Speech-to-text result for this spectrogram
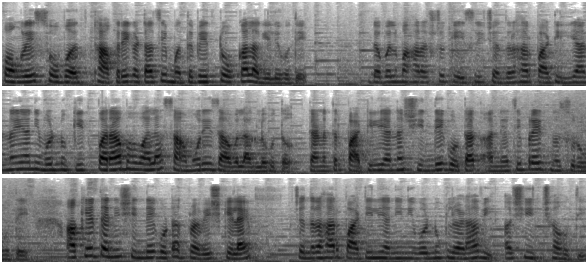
काँग्रेससोबत ठाकरे गटाचे मतभेद टोकाला गेले होते. डबल महाराष्ट्र केसरी चंद्रहार पाटील यांना या निवडणुकीत पराभवाला सामोरे जावं लागलं होतं. त्यानंतर पाटील यांना शिंदे गोटात आणण्याचे प्रयत्न सुरू होते. अखेर त्यांनी शिंदे गोटात प्रवेश केलाय. चंद्रहार पाटील यांनी निवडणूक लढावी अशी इच्छा होती.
